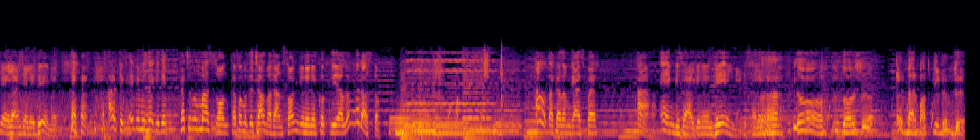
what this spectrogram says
Çok eğlenceli değil mi? Artık evimize gidip kaçınılmaz son kapımızı çalmadan son gününü kutlayalım mı dostum? Al bakalım Gasper. Ha, en güzel günün değil miydi Selin? ya doğrusu en berbat günümdü.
